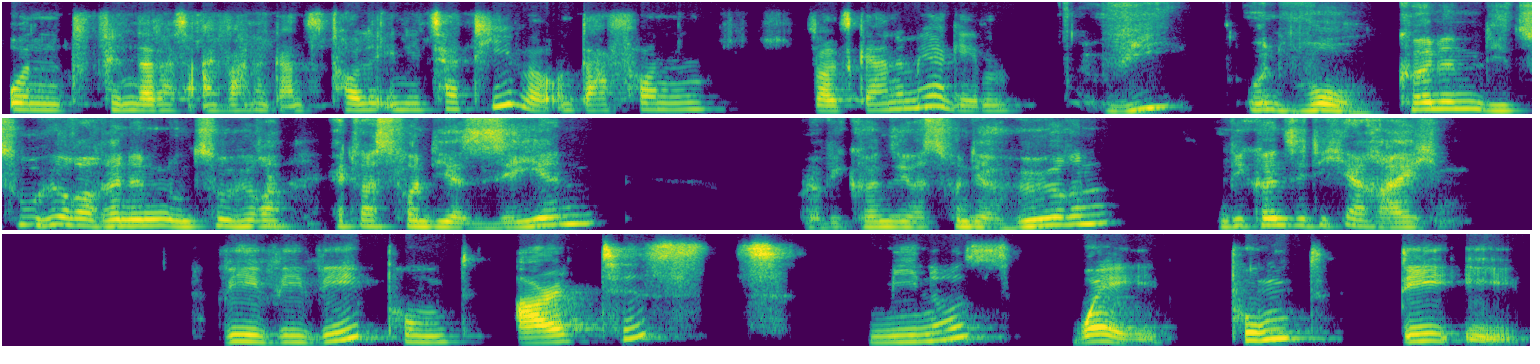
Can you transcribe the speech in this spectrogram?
und finde das einfach eine ganz tolle Initiative. Und davon soll es gerne mehr geben. Wie und wo können die Zuhörerinnen und Zuhörer etwas von dir sehen? Oder wie können sie was von dir hören? Und wie können sie dich erreichen? www.artists-way.de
